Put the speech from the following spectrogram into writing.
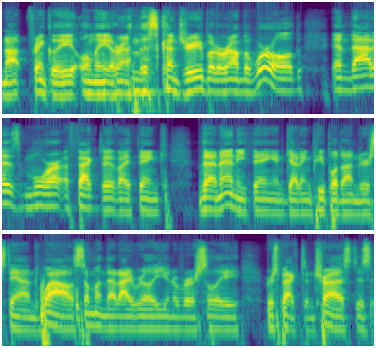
not frankly only around this country, but around the world. And that is more effective, I think, than anything in getting people to understand, wow, someone that I really universally respect and trust is,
